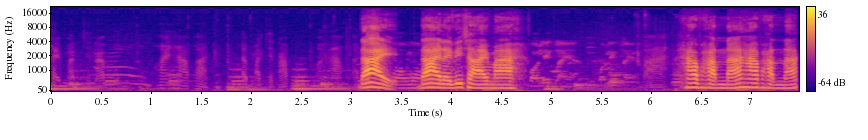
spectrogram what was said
ใครผัดชนะผมผมให้ห้าพันใครผัดชนะผมให้ห้าพันได้ได้เลยพี่ชายมามา ห้าพันนะห้าพันนะ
